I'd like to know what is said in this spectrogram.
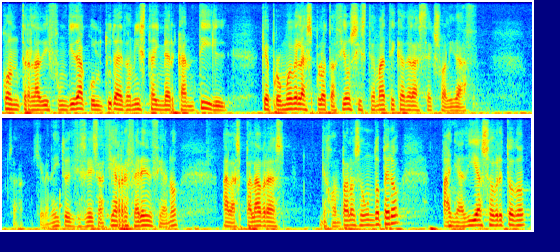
contra la difundida cultura hedonista y mercantil que promueve la explotación sistemática de la sexualidad. O sea, que Benedicto XVI hacía referencia ¿no? a las palabras de Juan Pablo II, pero añadía sobre todo,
